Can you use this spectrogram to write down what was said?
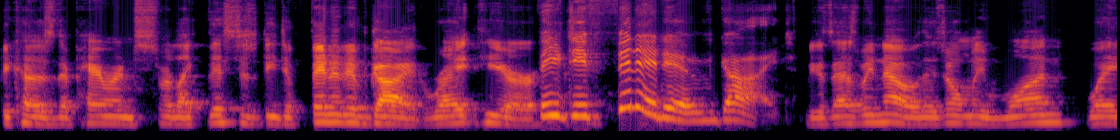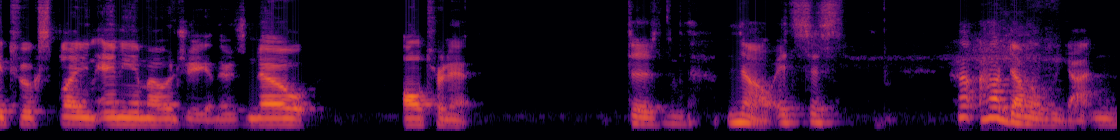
because their parents were like, this is the definitive guide right here. the definitive guide. because as we know, there's only one way to explain any emoji and there's no alternate. There's no, it's just how, how dumb have we gotten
